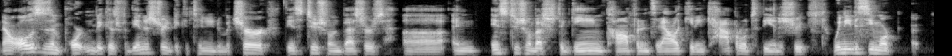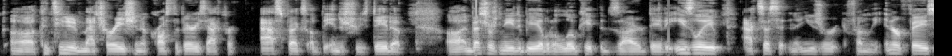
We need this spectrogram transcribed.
Now, all this is important because for the industry to continue to mature, the institutional investors uh, and institutional investors to gain confidence in allocating capital to the industry, we need to see more uh, continued maturation across the various aspects of the industry's data. Uh, investors need to be able to locate the desired data easily, access it in a user friendly interface,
